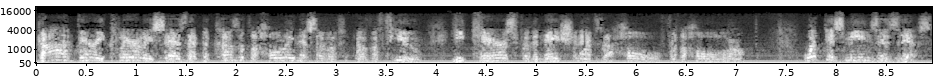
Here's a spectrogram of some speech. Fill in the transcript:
God very clearly says that because of the holiness of a, of a few, He cares for the nation as a whole, for the whole world. What this means is this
